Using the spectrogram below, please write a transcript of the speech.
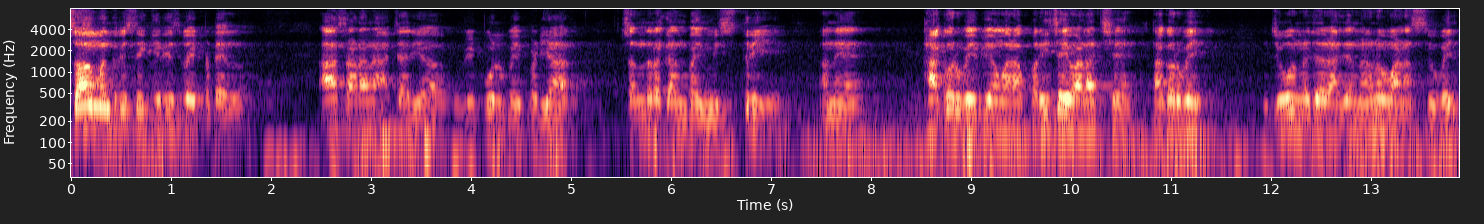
સહમંત્રી શ્રી ગિરીશભાઈ પટેલ, આ શાળાના આચાર્ય વિપુલભાઈ પડિયાર, ચંદ્રકાંતભાઈ મિસ્ત્રી અને ઠાકોરભાઈ બી અમારા પરિચયવાળા જ છે. ઠાકોરભાઈ જુઓ નજર આજે નાનો માણસ છું ભાઈ.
